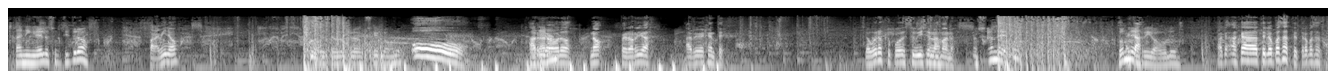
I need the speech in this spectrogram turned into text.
¿Está en inglés los subtítulos? Para mí no. ¡Oh! Arriba, boludo. No, pero arriba. Arriba hay gente. Lo bueno es que puedes subirse en las manos. Dónde. ¿Dónde arriba, boludo? Acá, acá te lo pasaste, te lo pasaste.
